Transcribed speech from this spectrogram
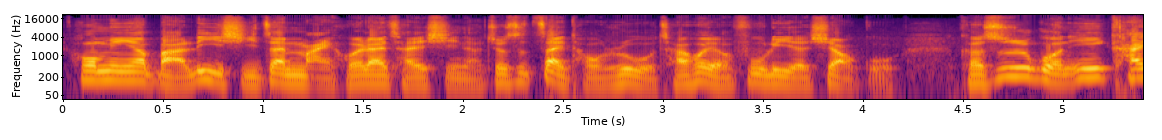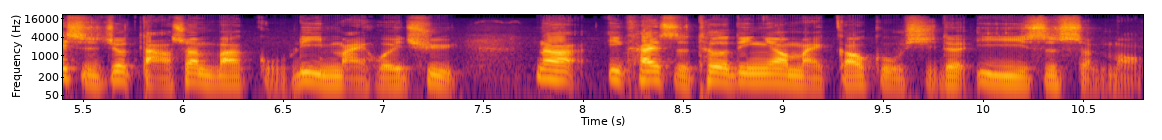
后面要把利息再买回来才行呢，就是再投入才会有复利的效果。可是如果你一开始就打算把股利买回去，那一开始特定要买高股息的意义是什么？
